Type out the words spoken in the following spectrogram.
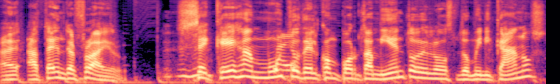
eh, attender flyer, se quejan mucho Flyer. del comportamiento de los dominicanos.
